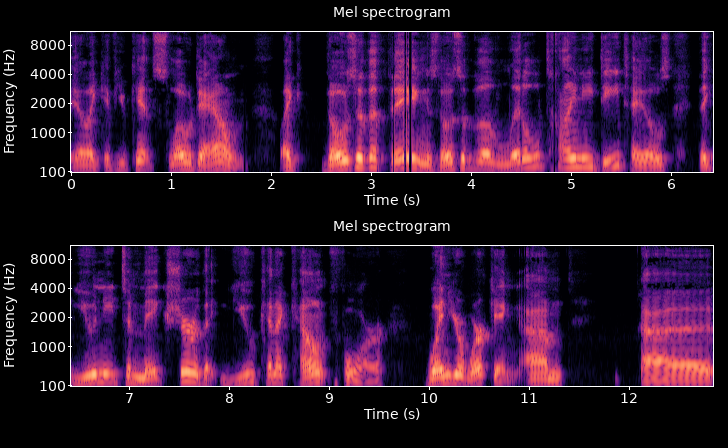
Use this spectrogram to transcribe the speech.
eh, like if you can't slow down, like those are the things, those are the little tiny details that you need to make sure that you can account for when you're working. Um uh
